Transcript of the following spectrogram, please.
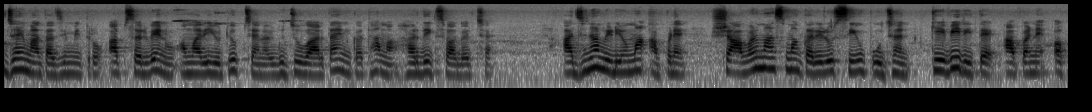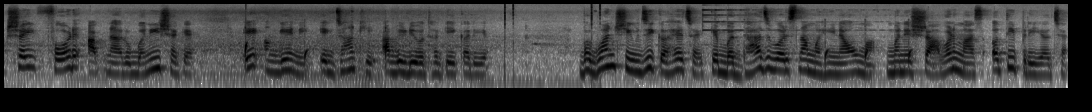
જય માતાજી મિત્રો, આપ સર્વેનું અમારી યુટ્યુબ ચેનલ ગુજુ વાર્તા એન કથામાં હાર્દિક સ્વાગત છે. આજના વિડીયોમાં આપણે શ્રાવણ માસમાં કરેલું શિવ પૂજન કેવી રીતે આપણને અક્ષય ફળ આપનારું બની શકે એ અંગેની એક ઝાંખી આ વીડિયો થકી કરીએ. ભગવાન શિવજી કહે છે કે બધા જ વર્ષના મહિનાઓમાં મને શ્રાવણ માસ અતિ પ્રિય છે.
